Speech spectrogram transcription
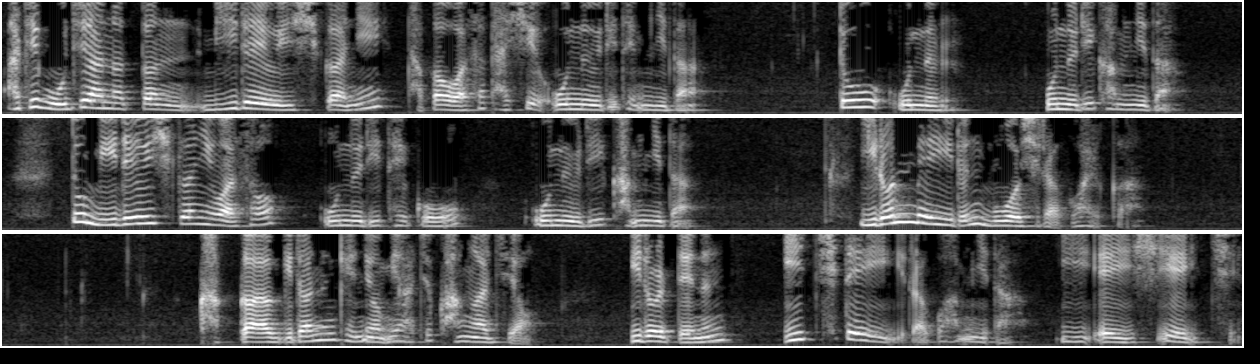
아직 오지 않았던 미래의 시간이 다가와서 다시 오늘이 됩니다. 또 오늘, 오늘이 갑니다. 또 미래의 시간이 와서 오늘이 되고 오늘이 갑니다. 이런 매일은 무엇이라고 할까? 각각이라는 개념이 아주 강하지요. 이럴 때는 day라고 합니다. E-A-C-H.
